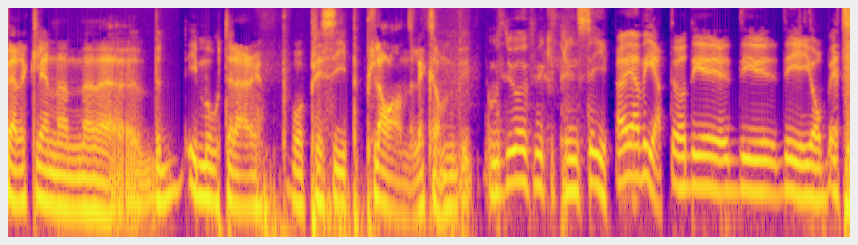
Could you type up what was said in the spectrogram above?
verkligen en, eh, emot det där på principplan. Liksom. Ja, men du har ju för mycket princip. Ja, jag vet. Och det, det, det är jobbigt.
